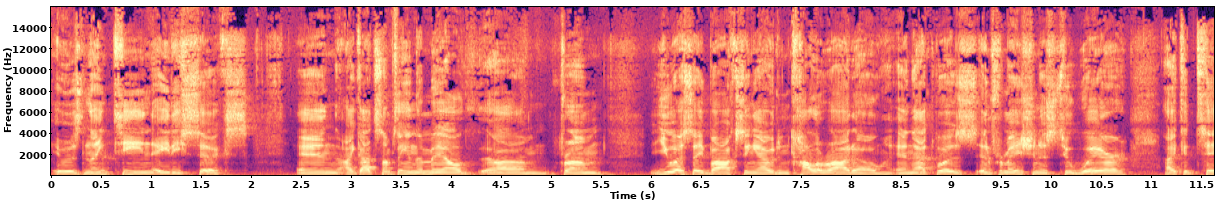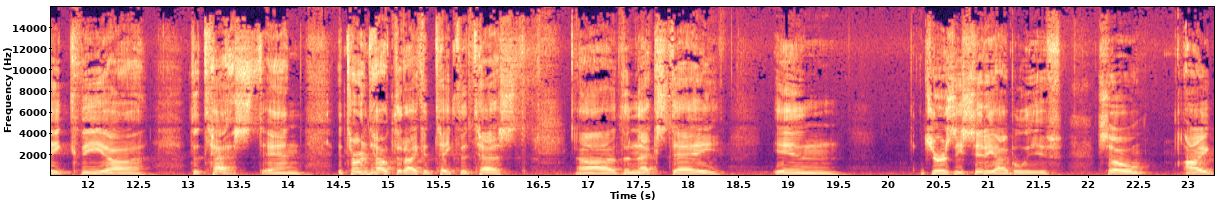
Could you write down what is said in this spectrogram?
It was 1986, and I got something in the mail um, from USA Boxing out in Colorado, and that was information as to where I could take the uh, the test. And it turned out that I could take the test uh, the next day in Jersey City, I believe. So I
